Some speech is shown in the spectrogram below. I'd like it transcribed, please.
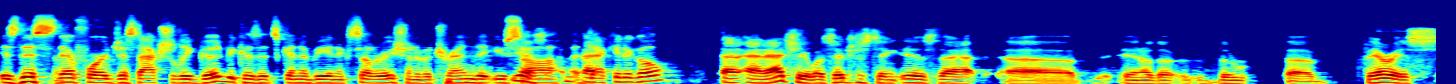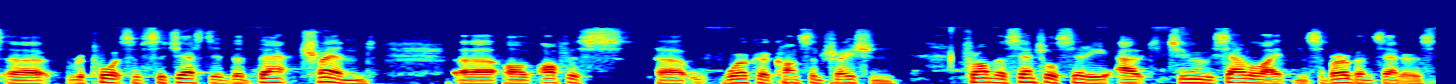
Is this therefore just actually good because it's going to be an acceleration of a trend that you saw yes, a and, decade ago? And, and, actually, what's interesting is that uh, you know the the uh, various uh, reports have suggested that that trend uh, of office uh, worker concentration from the central city out to satellite and suburban centers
